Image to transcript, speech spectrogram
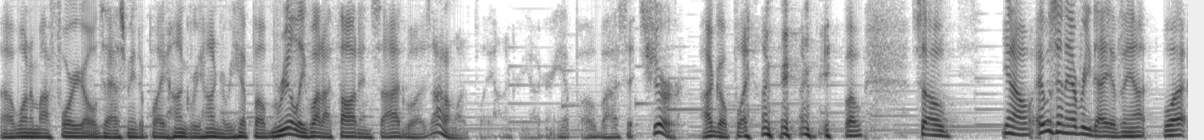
uh, one of my four year olds asked me to play Hungry, Hungry Hippo. Really, what I thought inside was, I don't want to play Hungry, Hungry Hippo. But I said, sure, I'll go play Hungry, Hungry Hippo. So, you know, it was an everyday event. Well,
